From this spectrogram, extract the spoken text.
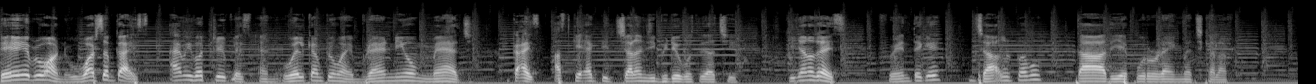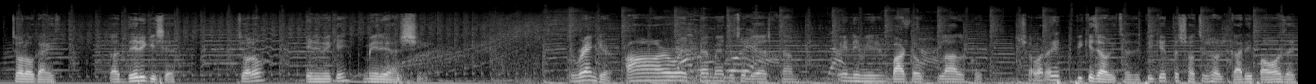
Everyone, what's up guys? I'm Ivar Triples and welcome to my brand new match. Guys, আজকে একটি চ্যালেঞ্জিং ভিডিও করতে যাচ্ছি। কি জানো গাইস ফ্রেন্ড থেকে যা লুট পাবো তা দিয়ে পুরো র্যাঙ্ক ম্যাচ খেলার। চলো গাইস তা দেরি কিসের? চলো এনিমিকে মেরে আসি। র্যাঙ্কের আরও একটা ম্যাচে চলে আসতাম এনিমির বাটক লাল কোট। সবার আগে পিকে যাওয়ার ইচ্ছা আছে। পিকে তো সচরাচর গাড়ি পাওয়া যায়।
